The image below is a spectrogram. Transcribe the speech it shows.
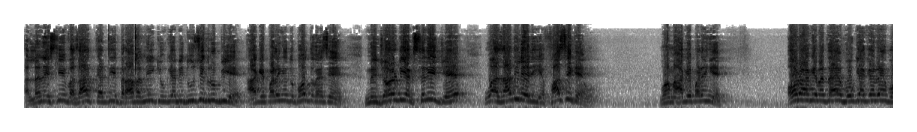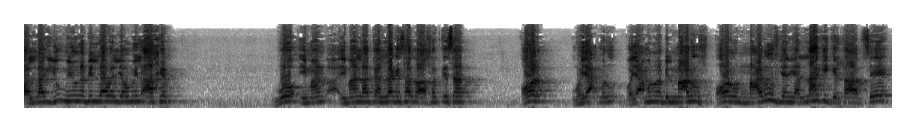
اللہ نے اس لیے وضاحت کر دی برابر نہیں، کیونکہ ابھی دوسری گروپ بھی ہے۔ آگے پڑھیں گے تو بہت ویسے ہیں۔ میجورٹی اکثریت جو ہے، وہ آزادی لے رہی ہے، فاسق ہے وہ۔ وہ ہم آگے پڑھیں گے۔ اور آگے بتایا وہ کیا کر رہے ہیں؟ وہ اللہ، یؤمنون باللہ والیوم الاخر۔ وہ ایمان ایمان لاتے ہیں اللہ کے ساتھ و آخرت کے ساتھ۔ اور وَيَعْمُرُونَ بِالْمَعْرُوفِ۔ اور وہ معروف یعنی اللہ کی کتاب سے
